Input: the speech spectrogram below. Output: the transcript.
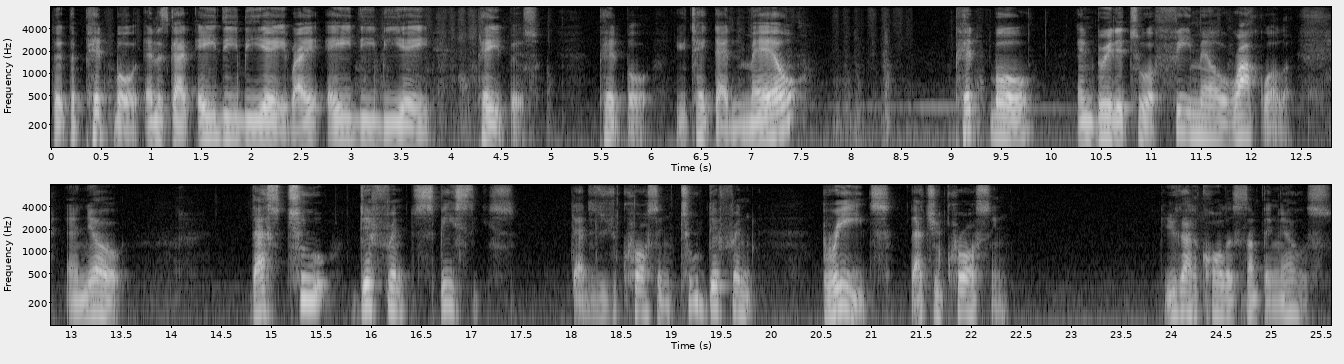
the, the pit bull and it's got ADBA, right? ADBA papers. Pit bull. You take that male pit bull and breed it to a female rockwaller. And yo, that's two different species. That is you crossing two different breeds that you crossing. You got to call it something else.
